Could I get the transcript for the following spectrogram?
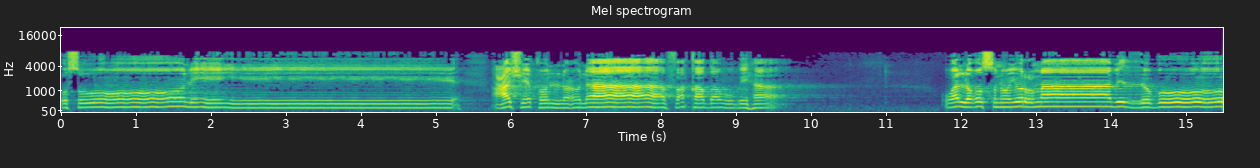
الأصول. عشقوا العلا فقضوا بها والغصن يرمى بالذبول.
